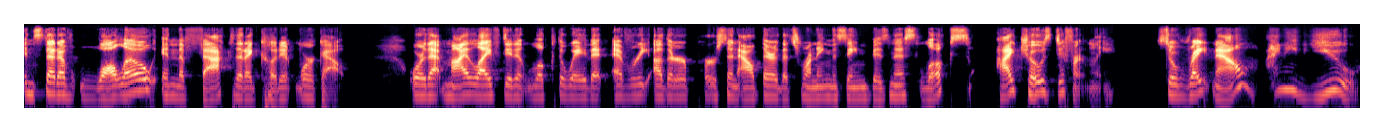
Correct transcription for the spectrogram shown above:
instead of wallow in the fact that I couldn't work out or that my life didn't look the way that every other person out there that's running the same business looks. I chose differently. So, right now, I need you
